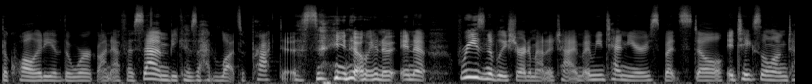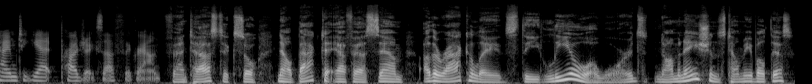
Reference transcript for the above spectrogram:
the quality of the work on FSM because I had lots of practice, you know, in a, in a reasonably short amount of time. I mean, 10 years, but still, it takes a long time to get projects off the ground. Fantastic. So now back to FSM, other accolades, the Leo Awards nominations. Tell me about this.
